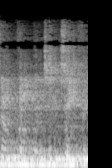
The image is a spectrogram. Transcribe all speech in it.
don't want to take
